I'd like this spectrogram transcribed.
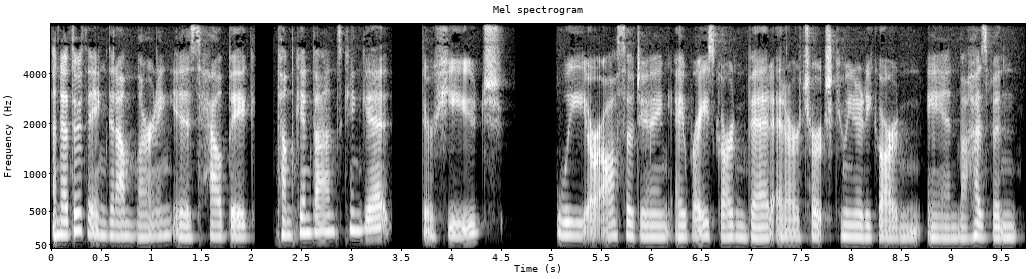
Another thing that I'm learning is how big pumpkin vines can get. They're huge. We are also doing a raised garden bed at our church community garden. And my husband,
